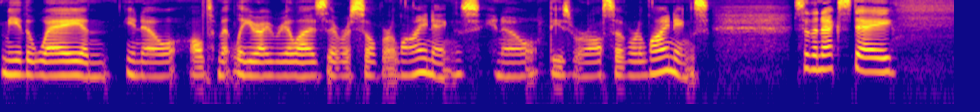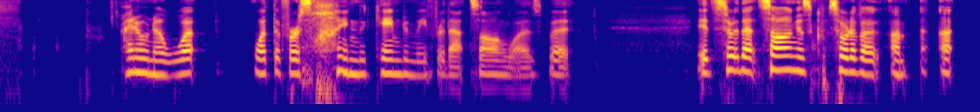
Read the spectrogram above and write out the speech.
me the way. And you know ultimately i realized there were silver linings you know these were all silver linings. So the next day i don't know what what the first line that came to me for that song was but it's of, that song is sort of a, a,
